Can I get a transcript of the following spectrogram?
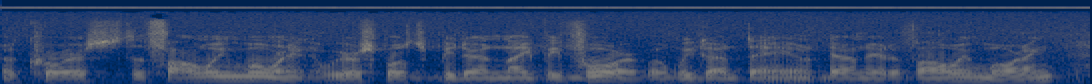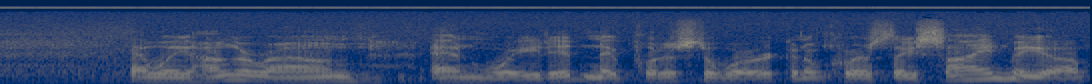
of course, the following morning. We were supposed to be there the night before, but we got down, down there the following morning. And we hung around and waited, and they put us to work. And of course, they signed me up,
